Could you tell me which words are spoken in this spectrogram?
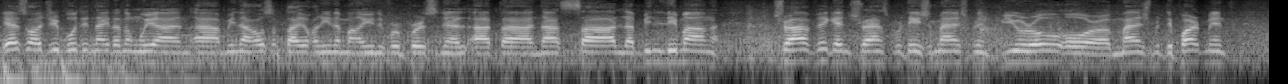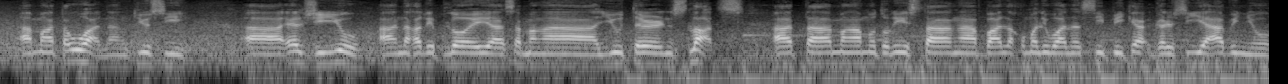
Yes, Audrey, buti na itanong mo yan. Ah, may nakausap tayo kanina mga uniform personnel at ah, nasa 15 Traffic and Transportation Management Bureau or Management Department ang mga tauhan ng QC ah, LGU ang nakadeploy ah, sa mga U-turn slots at ah, mga motorista ang balak kumaliwa ng CP Ga- Garcia Avenue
